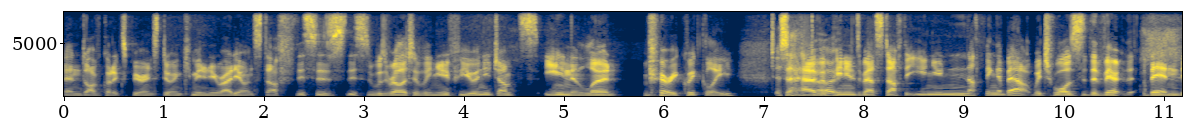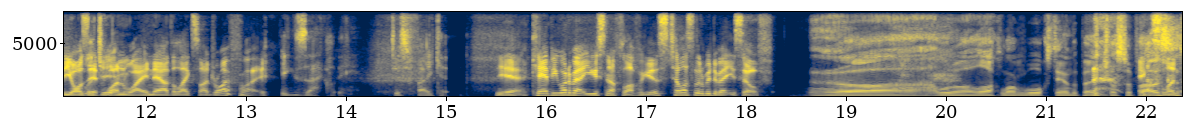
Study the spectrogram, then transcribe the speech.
and I've got experience doing community radio and stuff. This is this was relatively new for you, and you jumped in and learnt very quickly Just to have have go. opinions about stuff that you knew nothing about, which was the ver- then the Oz F1 way, now the Lakeside Driveway. Exactly. Just fake it. Yeah. Campy, what about you, Snuffleupagus? Tell us a little bit about yourself. Uh, well, I like long walks down the beach, I suppose. Excellent.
